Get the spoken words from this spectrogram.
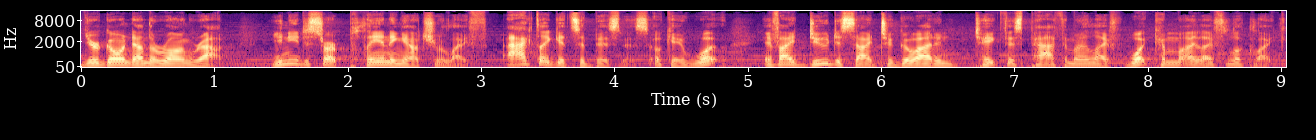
you're going down the wrong route. You need to start planning out your life. Act like it's a business. Okay, what if I do decide to go out and take this path in my life? What can my life look like?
